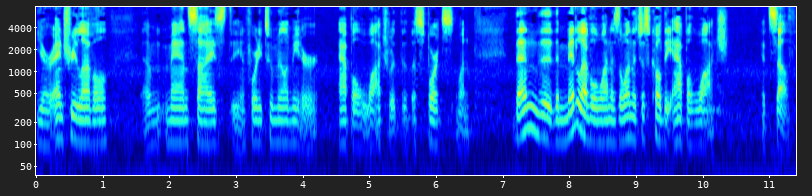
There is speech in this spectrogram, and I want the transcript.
your entry level a man-sized you know, 42 millimeter Apple Watch with the, the sports one. Then the the mid-level one is the one that's just called the Apple Watch itself.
